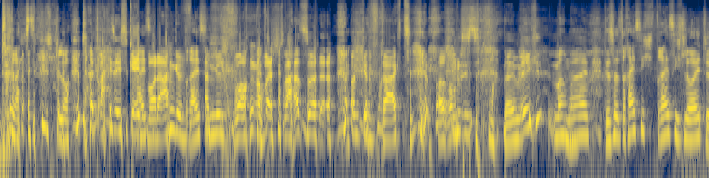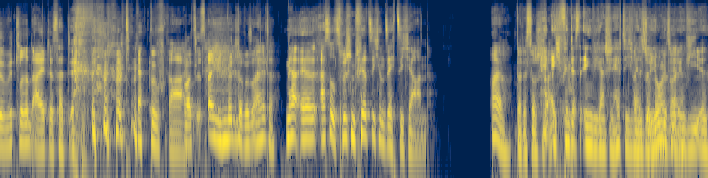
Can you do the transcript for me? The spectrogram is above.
30 Leute. 30 Skateboarder ange 30. angesprochen auf der Straße und gefragt, warum sie. Nein, ich, mach mal. Nein, das hat 30, 30 Leute mittleren Alters hat er, hat er befragt. Was ist eigentlich mittleres Alter? Na, äh, achso, zwischen 40 und 60 Jahren. Ah ja, das ist doch schon. Ich finde das irgendwie ganz schön heftig, wenn ist so Leute irgendwie. Äh,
